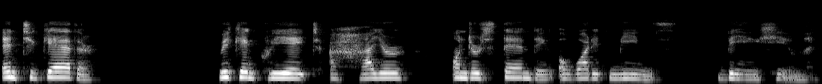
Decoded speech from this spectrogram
And together, we can create a higher understanding of what it means being human.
